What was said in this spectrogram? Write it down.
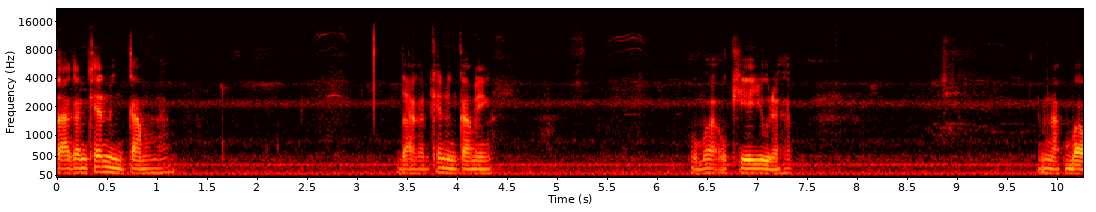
ต่างกันแค่หนึ่งกรัมนะครับต่างกันแค่หนึ่งกรัมเอง ผมว่าโอเคอยู่นะครับ น้ำหนักเบา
